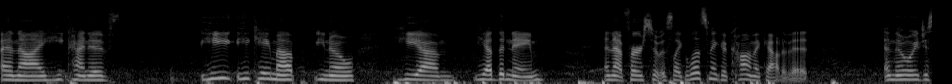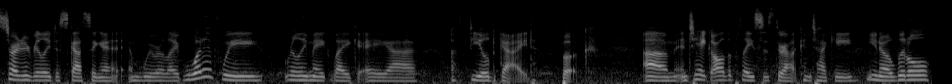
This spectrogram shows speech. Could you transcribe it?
and I, he kind of he he came up. You know, he um, he had the name, and at first it was like, let's make a comic out of it. And then we just started really discussing it, and we were like, what if we really make like a uh, a field guide book, um, and take all the places throughout Kentucky, you know, little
